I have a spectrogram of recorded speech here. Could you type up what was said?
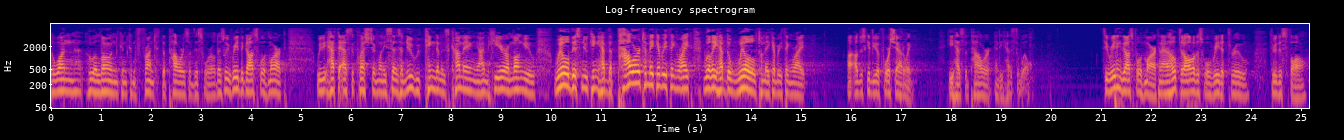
the one who alone can confront the powers of this world. As we read the Gospel of Mark, we have to ask the question when he says, A new kingdom is coming, I'm here among you. Will this new king have the power to make everything right? Will he have the will to make everything right? I'll just give you a foreshadowing. He has the power and he has the will. See, reading the Gospel of Mark, and I hope that all of us will read it through through this fall.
